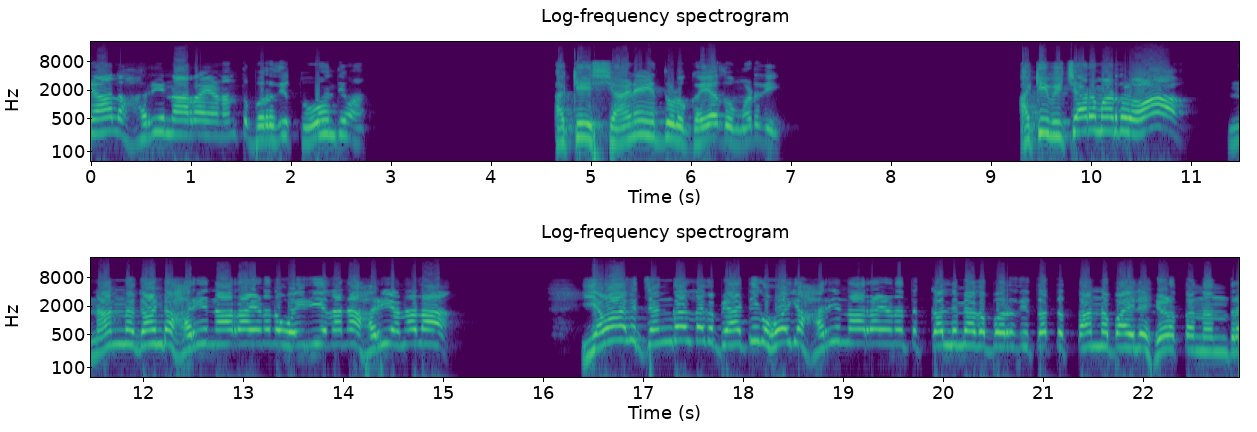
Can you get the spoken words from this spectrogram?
ಮ್ಯಾಲ ಹರಿನಾರಾಯಣ ಅಂತ ಬರ್ದಿತ್ತು ಅಂದಿವ. ಆಕಿ ಶಾಣೆ ಇದ್ದಳು ಗಯದು ಮಡದಿ. ಆಕಿ ವಿಚಾರ ಮಾಡಿದಳು ನನ್ನ ಗಂಡ ಹರಿನಾರಾಯಣನ ವೈರಿ ಅದಾನ, ಹರಿ ಅನ್ನಲ್ಲ ಯಾವಾಗ ಜಂಗಲ್ದಾಗ ಬ್ಯಾಟಿಗೆ ಹೋಗಿ ಹರಿನಾರಾಯಣ ಅಂತ ಕಲ್ಲು ಮ್ಯಾಗ ಬರೆದಿತ್ತ ತನ್ನ ಬಾಯಿಲೆ ಹೇಳ್ತಾನಂದ್ರ,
